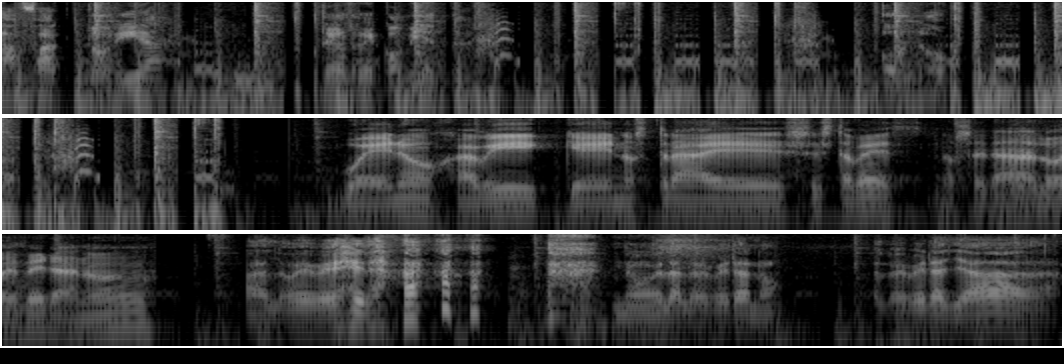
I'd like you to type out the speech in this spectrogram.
La factoría te recomienda. ¿O no? Bueno, Javi, ¿qué nos traes esta vez? No será aloe vera, ¿no? Aloe vera. no, el aloe vera no. El aloe vera ya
